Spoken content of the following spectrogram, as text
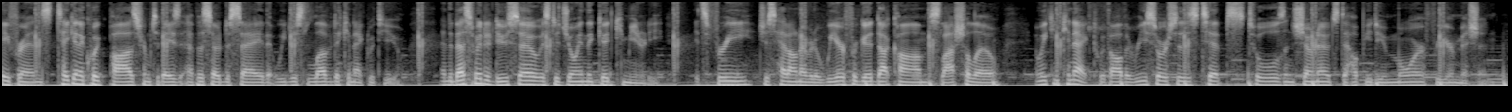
Hey, friends, taking a quick pause from today's episode to say that we just love to connect with you. And the best way to do so is to join the good community. It's free. Just head on over to weareforgood.com slash hello, and we can connect with all the resources, tips, tools, and show notes to help you do more for your mission.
